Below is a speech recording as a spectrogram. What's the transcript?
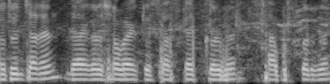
নতুন চ্যানেল দয়া করে সবাই একটু সাবস্ক্রাইব করবেন সাপোর্ট করবেন।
